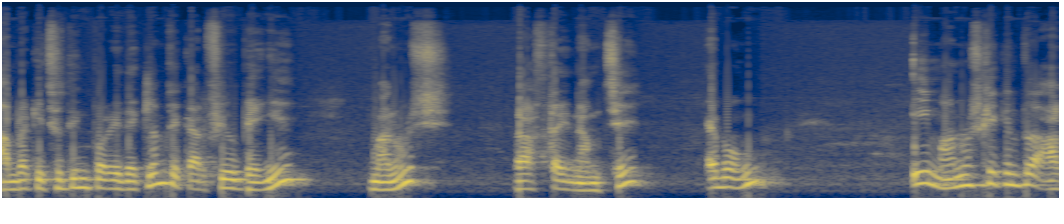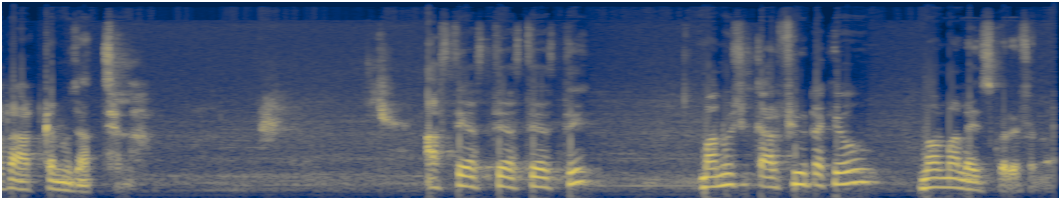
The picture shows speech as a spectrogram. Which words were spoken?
আমরা কিছুদিন পরে দেখলাম যে কারফিউ ভেঙে মানুষ রাস্তায় নামছে এবং এই মানুষকে কিন্তু আর আটকানো যাচ্ছে না। আস্তে আস্তে আস্তে আস্তে মানুষ কারফিউটাকেও নর্মালাইজ করে ফেলল।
